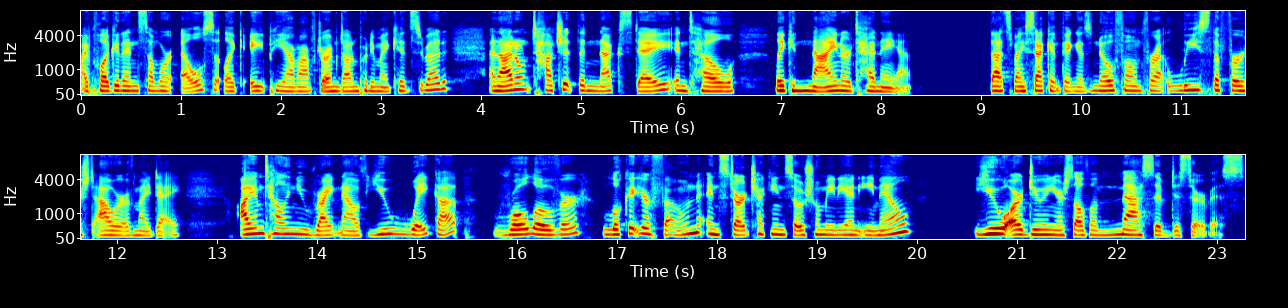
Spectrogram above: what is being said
I plug it in somewhere else at like 8 p.m. after I'm done putting my kids to bed, and I don't touch it the next day until like 9 or 10 a.m. That's my second thing is no phone for at least the first hour of my day. I am telling you right now if you wake up, roll over, look at your phone and start checking social media and email, you are doing yourself a massive disservice.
